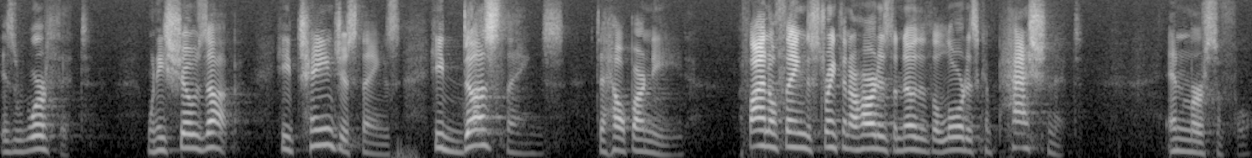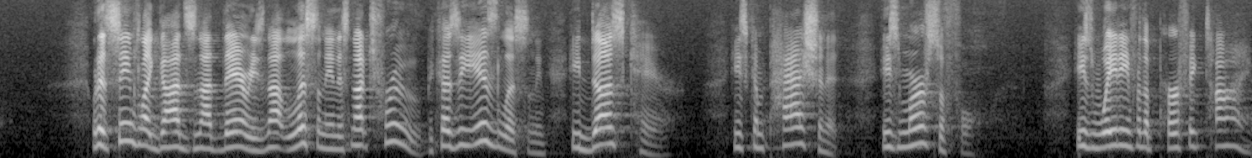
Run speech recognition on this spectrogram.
is worth it. When He shows up, He changes things, He does things to help our need. The final thing to strengthen our heart is to know that the Lord is compassionate and merciful. When it seems like God's not there, He's not listening, it's not true because He is listening. He does care. He's compassionate. He's merciful. He's waiting for the perfect time.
